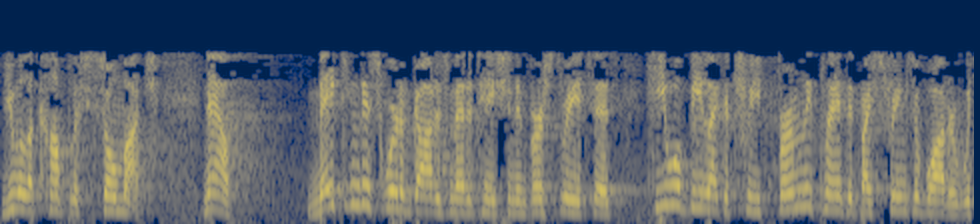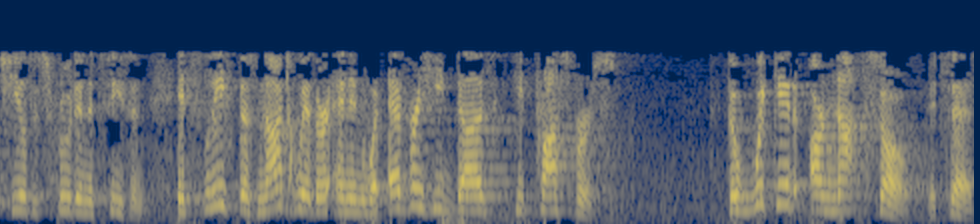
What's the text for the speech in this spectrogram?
You will accomplish so much. Now, Making this word of God his meditation, in verse 3 it says, He will be like a tree firmly planted by streams of water, which yields its fruit in its season. Its leaf does not wither, and in whatever he does, he prospers. The wicked are not so, it says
